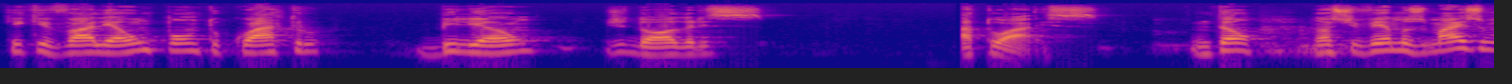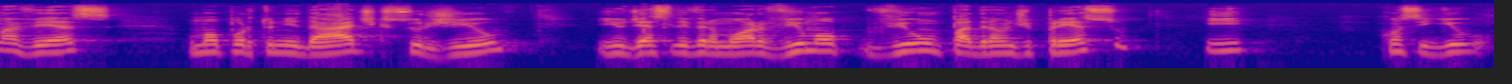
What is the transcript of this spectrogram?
que equivale a 1,4 bilhão de dólares atuais. Então, nós tivemos mais uma vez uma oportunidade que surgiu e o Jesse Livermore viu, uma, viu um padrão de preço e conseguiu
